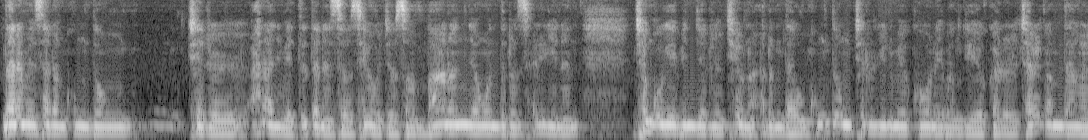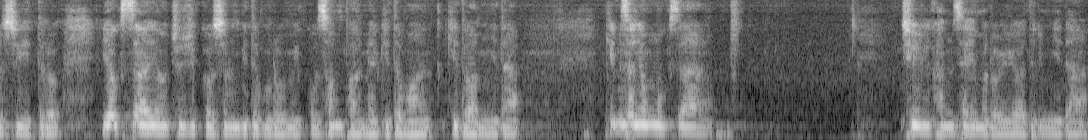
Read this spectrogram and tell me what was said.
나름의 사랑 공동체를 하나님의 뜻 안에서 세워져서 많은 영혼들을 살리는 천국의 빈자리를 채우는 아름다운 공동체를 이루며 구원의 방주의 역할을 잘 감당할 수 있도록 역사하여 주실 것을 믿음으로 믿고 선포하며 기도하- 기도합니다. 김선영 목사 주일 감사의물 올려드립니다.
